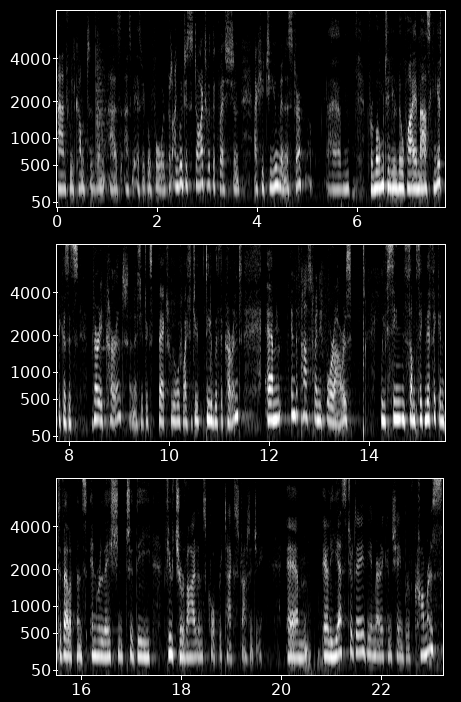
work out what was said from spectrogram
and we'll come to them as, as, as we go forward. But I'm going to start with the question actually to you, Minister um, for a moment, and you'll know why I'm asking it because it's very current, and as you'd expect, we always like to do, deal with the current. Um, in the past 24 hours, we've seen some significant developments in relation to the future of Ireland's corporate tax strategy. Um, early yesterday, the American Chamber of Commerce,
